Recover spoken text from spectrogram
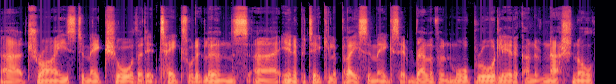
uh, tries to make sure that it takes what it learns uh, in a particular place and makes it relevant more broadly at a kind of national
